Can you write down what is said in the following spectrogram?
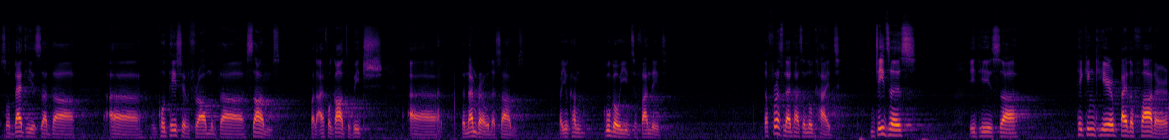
So that is uh, the uh, quotation from the Psalms but I forgot which uh, the number of the Psalms. But you can Google it, to find it. The first let us look at Jesus. It is uh, taken care by the Father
